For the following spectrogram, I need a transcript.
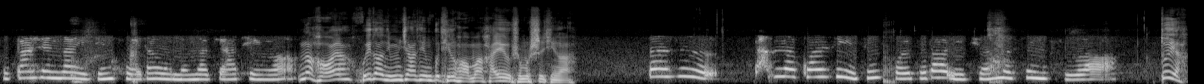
我爸现在已经回到我们的家庭了，那好呀，回到你们家庭不挺好吗？还有什么事情啊？但是他们的关系已经回不到以前那么幸福了。对呀、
